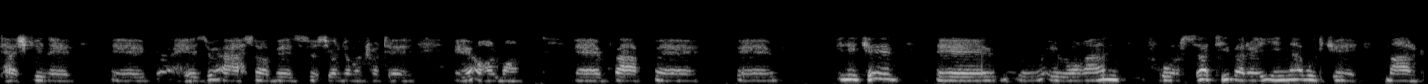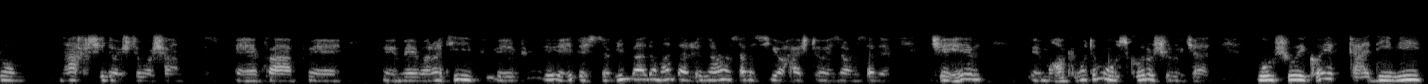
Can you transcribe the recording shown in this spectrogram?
تشکیل حزب احزاب سوسیال دموکرات آلمان. و اینه که واقعا فرصتی برای این نبود که مردم نقشی داشته باشن. و به عبارتی استالین بعد آمد در 1938 تا 1940 محاکمات مسکو رو شروع کرد. بولشویک های قدیمی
